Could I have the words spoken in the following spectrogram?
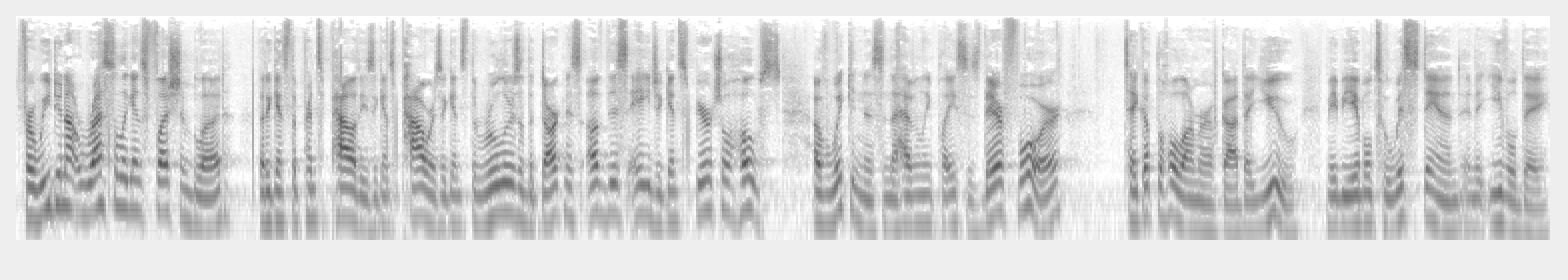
For we do not wrestle against flesh and blood, but against the principalities, against powers, against the rulers of the darkness of this age, against spiritual hosts of wickedness in the heavenly places. Therefore, take up the whole armor of God that you may be able to withstand in the evil day,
